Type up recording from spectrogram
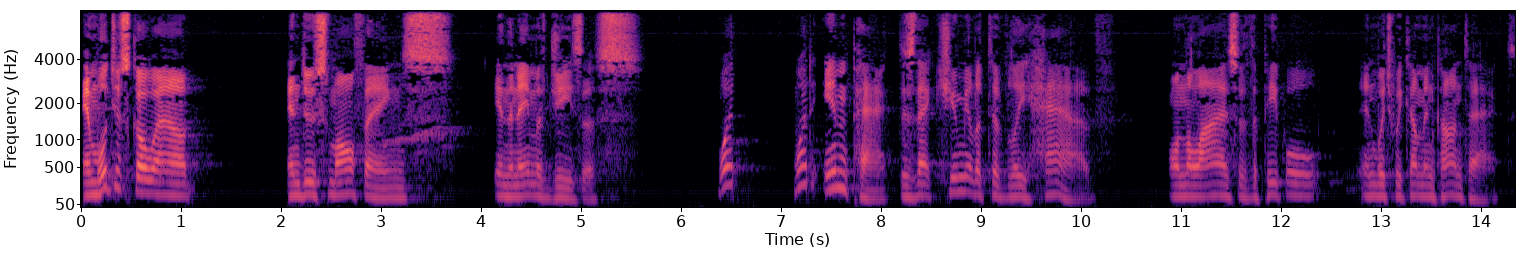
and we'll just go out and do small things in the name of Jesus, what, what impact does that cumulatively have on the lives of the people in which we come in contact?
